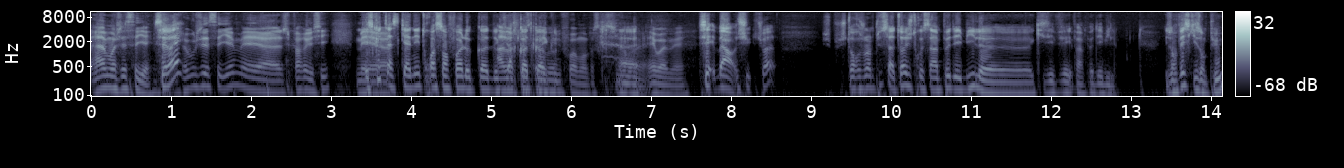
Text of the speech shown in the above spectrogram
Ah, moi j'ai essayé. C'est vrai? J'avoue, j'ai essayé, mais euh, j'ai pas réussi. Est-ce que tu as scanné 300 fois le code, le ah, QR code comme une fois, moi, parce que sinon, et ouais, mais. C'est, bah, tu vois je, te rejoins plus à toi. Je trouve ça un peu débile euh, qu'ils aient fait. Enfin, un peu débile. Ils ont fait ce qu'ils ont pu,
